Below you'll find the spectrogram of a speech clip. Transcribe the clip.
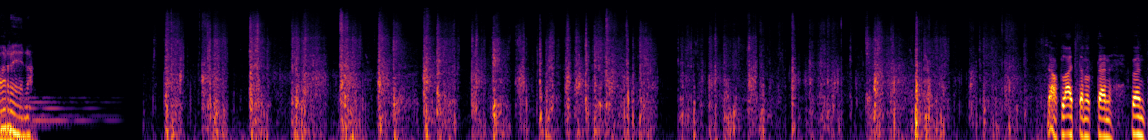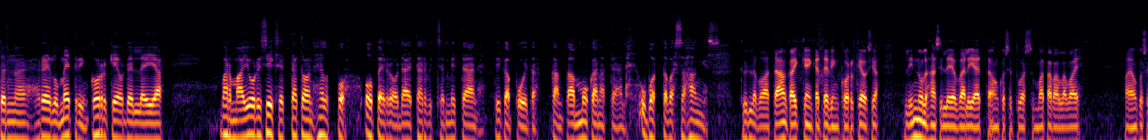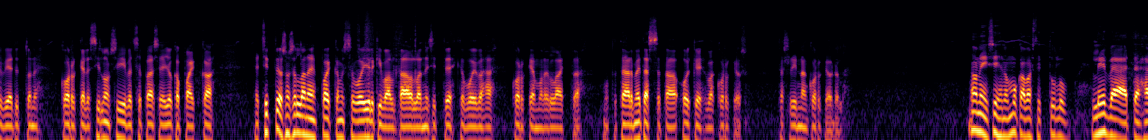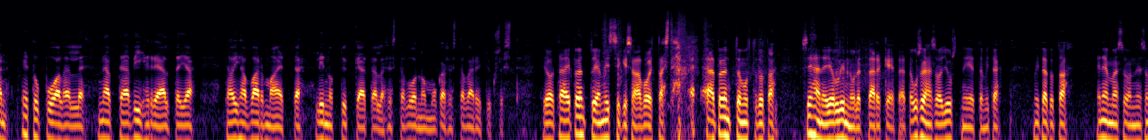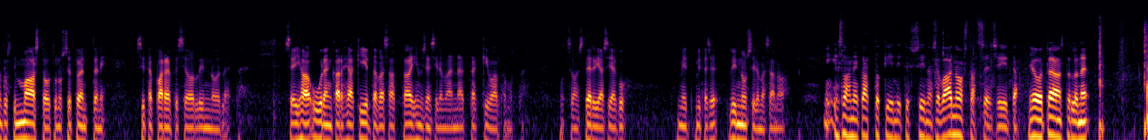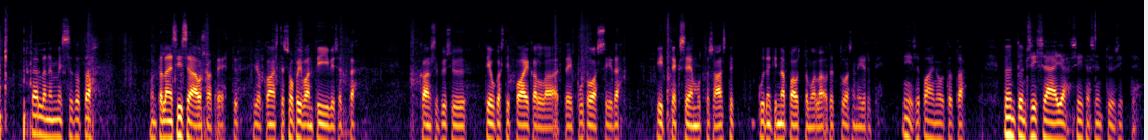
Areena. Sä oot laittanut tämän pöntön reilu metrin korkeudelle ja varmaan juuri siksi, että tätä on helppo operoida, ei tarvitse mitään tikapuita kantaa mukana täällä upottavassa hangessa. Kyllä vaan, tämä on kaikkein kätevin korkeus ja linnullehan sille ei ole väliä, että onko se tuossa matalalla vai, vai onko se viety tuonne korkealle. Silloin siivet se pääsee joka paikkaan. Et sitten jos on sellainen paikka, missä voi ilkivaltaa olla, niin sitten ehkä voi vähän korkeammalle laittaa. Mutta täällä metässä tämä on oikein hyvä korkeus tässä rinnan korkeudella. No niin, siihen on mukavasti tullut levää tähän etupuolelle. Näyttää vihreältä ja tämä on ihan varmaa, että linnut tykkää tällaisesta luonnonmukaisesta värityksestä. Joo, tämä ei pönttöjä missikin saa voittaa sitä, tämä pönttö, mutta tota, sehän ei ole linnuille tärkeää. Että useinhan se on just niin, että mitä, mitä tota, enemmän se on niin sanotusti maastoutunut se pönttö, niin sitä parempi se on linnuille. Että se ihan uuden karhea kiiltävä saattaa ihmisen silmään näyttää kivalta, mutta, mutta se on sitten eri asia kuin mit, mitä se linnun silmä sanoo. Minkälainen kattokiinnitys siinä on? Sä vaan nostat sen siitä. Joo, tää on tällainen, tällainen missä tota, on tällainen sisäosa tehty, joka on sitten sopivan tiivis, että kansi pysyy tiukasti paikallaan, ettei putoa siitä itsekseen, mutta saa sitten kuitenkin napauttamalla otettua sen irti. Niin, se painuu tota pöntön sisään ja siitä syntyy sitten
